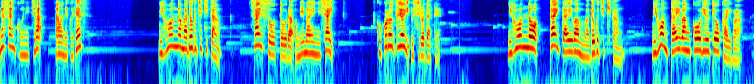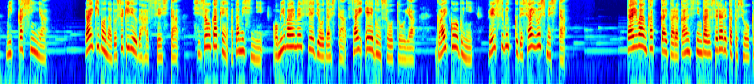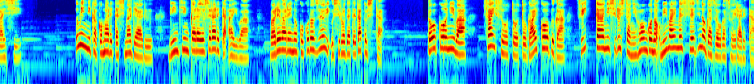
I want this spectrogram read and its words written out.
皆さんこんにちは、青猫です。日本の窓口機関、蔡総統らお見舞いにシャイ。心強い後ろ盾。日本の対台湾窓口機関、日本台湾交流協会は3日深夜、大規模な土石流が発生した静岡県熱海市にお見舞いメッセージを出した蔡英文総統や外交部に Facebook で謝意を示した。台湾各界から関心が寄せられたと紹介し、海に囲まれた島である隣人から寄せられた愛は、我々の心強い後ろ盾だとした。投稿には、蔡総統と外交部がツイッターに記した日本語のお見舞いメッセージの画像が添えられた。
